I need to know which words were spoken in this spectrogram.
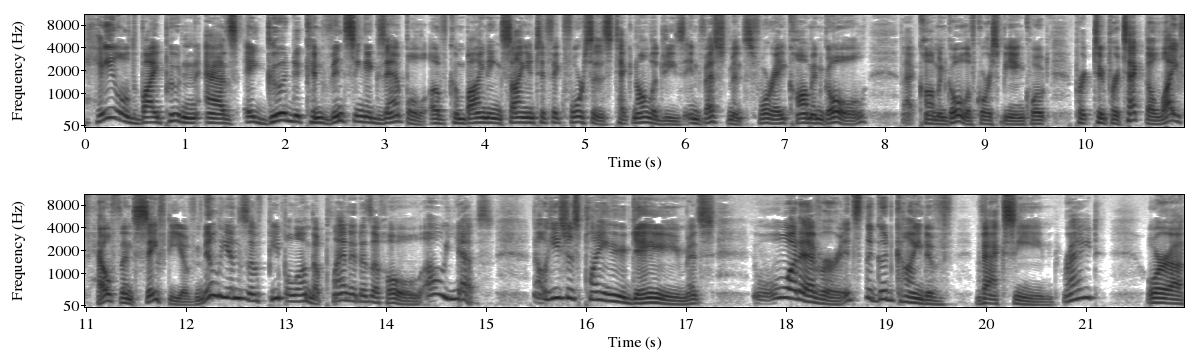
hailed by Putin as a good, convincing example of combining scientific forces, technologies, investments for a common goal. That common goal, of course, being, quote, to protect the life, health, and safety of millions of people on the planet as a whole. Oh, yes. No, he's just playing a game. It's whatever. It's the good kind of vaccine, right? Or, uh,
